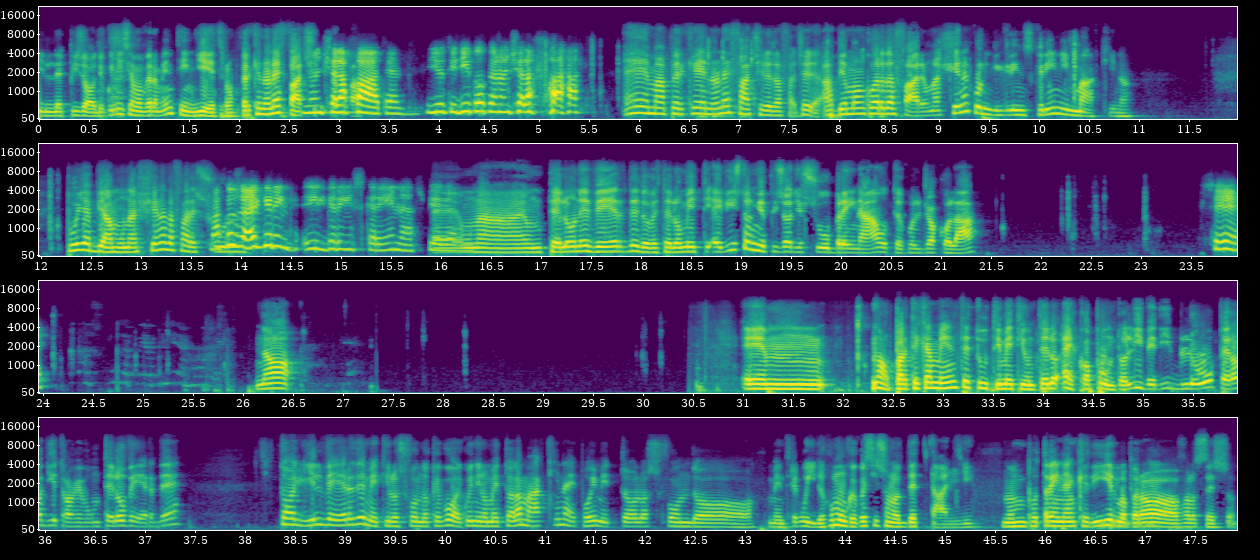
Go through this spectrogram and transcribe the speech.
l'episodio, quindi siamo veramente indietro, perché non è facile Non ce la fate. Io ti dico che non ce la fate. eh, ma perché non è facile da fare. Cioè, abbiamo ancora da fare una scena con il green screen in macchina. Poi abbiamo una scena da fare Ma sul... cos'è il green, il green screen? È, Spiegami. una- è un telone verde dove te lo metti. Hai visto il mio episodio su Brain Out, quel gioco là? Sì. No. Ehm, no, praticamente tu ti metti un telo. Ecco, appunto, lì vedi il blu, però dietro avevo un telo verde. Togli il verde, metti lo sfondo che vuoi, quindi lo metto alla macchina e poi metto lo sfondo mentre guido. Comunque, questi sono dettagli. Non potrei neanche dirlo, però fa lo stesso.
